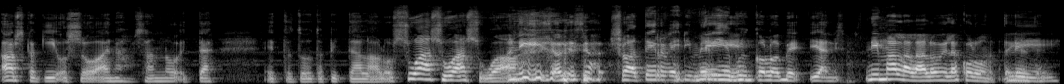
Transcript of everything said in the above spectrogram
Arskakin osaa aina sanoa, että että tuota pitää laulaa sua, sua, sua. Niin, se oli se. sua tervehdimme niin. kolme jännissä. Niin, Malla lauloi vielä kolmatta Niin.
